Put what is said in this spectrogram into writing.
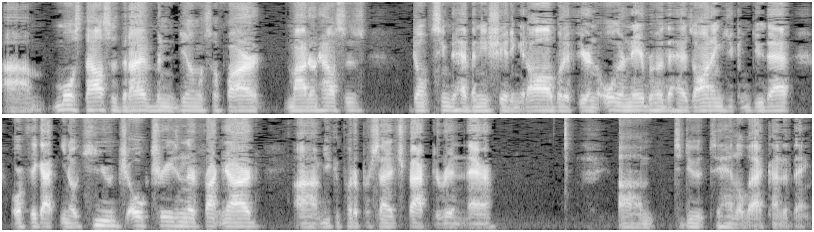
Um, most of the houses that I've been dealing with so far, modern houses, don't seem to have any shading at all. But if you're in an older neighborhood that has awnings, you can do that. Or if they got you know huge oak trees in their front yard, um, you can put a percentage factor in there um, to do to handle that kind of thing.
